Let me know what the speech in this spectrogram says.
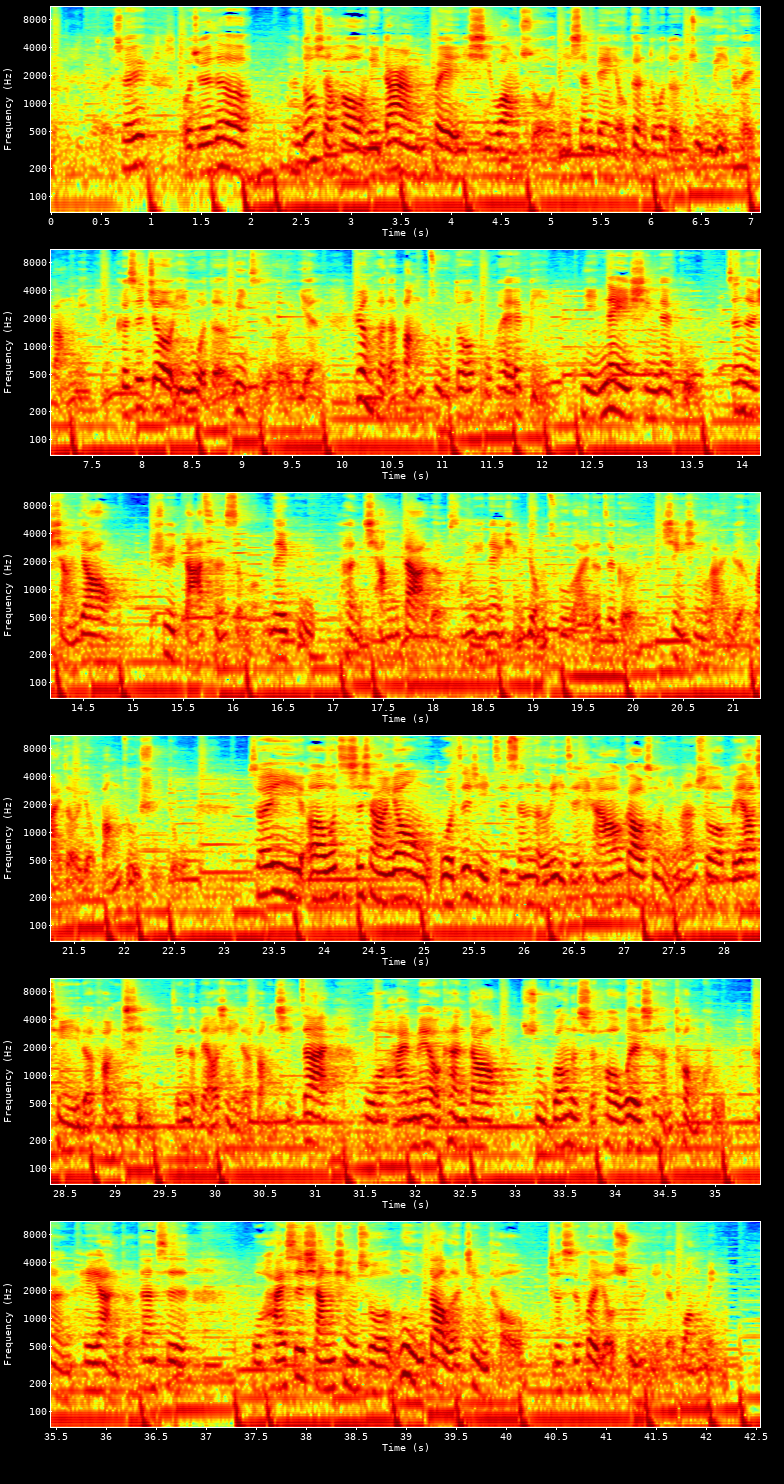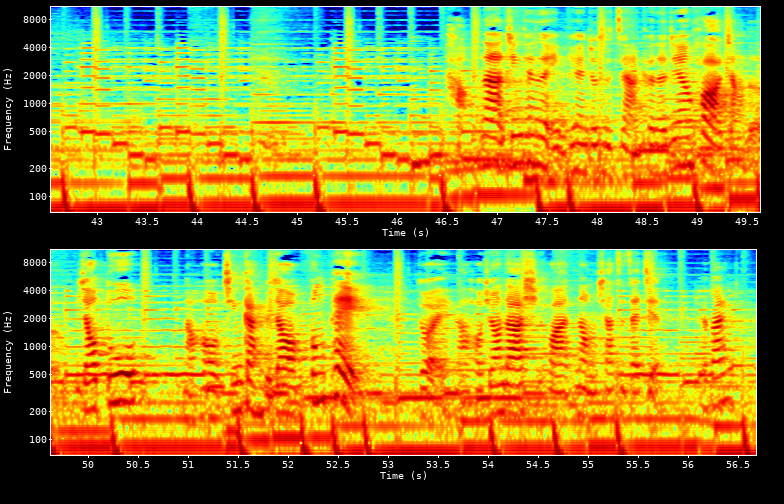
对，所以我觉得很多时候你当然会希望说你身边有更多的助力可以帮你，可是就以我的例子而言，任何的帮助都不会比你内心那股真的想要去达成什么那股很强大的从你内心涌出来的这个信心来源来的有帮助许多。所以，呃，我只是想用我自己自身的例子，想要告诉你们说，不要轻易的放弃，真的不要轻易的放弃。在我还没有看到曙光的时候，我也是很痛苦、很黑暗的。但是我还是相信说，路到了尽头，就是会有属于你的光明。好，那今天的影片就是这样。可能今天话讲的比较多，然后情感比较丰沛。对，然后希望大家喜欢，那我们下次再见，拜拜。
